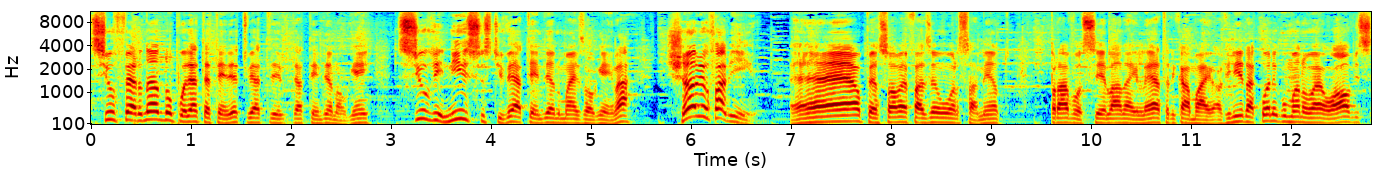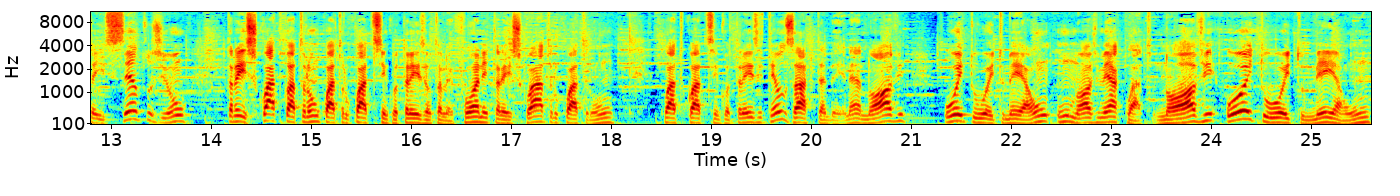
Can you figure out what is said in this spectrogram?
Se o Fernando não puder te atender, estiver te- te atendendo alguém, se o Vinícius estiver atendendo mais alguém lá, chame o Fabinho. É, o pessoal vai fazer um orçamento para você lá na Elétrica Maio. Avenida Cônigo Manuel Alves, 601, 3441-4453 é o telefone, 3441-4453 e tem o zap também, né? 98861-1964.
